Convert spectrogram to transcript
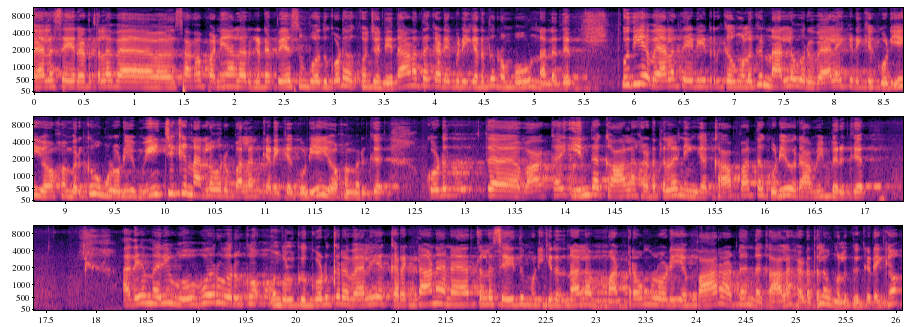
வேலை செய்கிற இடத்துல வே சக பணியாளர்கிட்ட பேசும்போது கூட கொஞ்சம் நிதானத்தை கடைபிடிக்கிறது ரொம்பவும் நல்லது. புதிய வேலை தேடிட்டு இருக்கவங்களுக்கு நல்ல ஒரு வேலை கிடைக்கக்கூடிய யோகம் இருக்குது உங்களுடைய முயற்சிக்கு நல்ல ஒரு பலன் கிடைக்கக்கூடிய யோகம் இருக்குது கொடுத்த வாக்கை இந்த காலகட்டத்தில் நீங்கள் காப்பாற்றக்கூடிய ஒரு அமைப்பு இருக்குது அதே மாதிரி ஒவ்வொருவருக்கும் உங்களுக்கு கொடுக்குற வேலையை கரெக்டான நேரத்தில் செய்து முடிக்கிறதுனால மற்றவங்களுடைய பாராட்டும் இந்த காலகட்டத்தில் உங்களுக்கு கிடைக்கும்.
